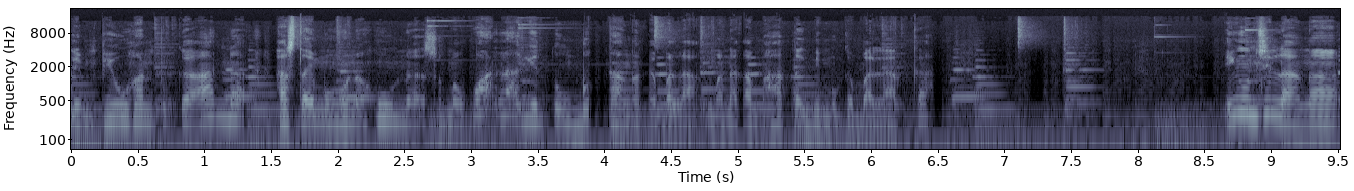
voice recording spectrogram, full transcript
limpyuhan pagkaana hasta imong hunahuna so mawala gyud tong butang nga kabala manakabahatag nimo kabalaka ingon sila nga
